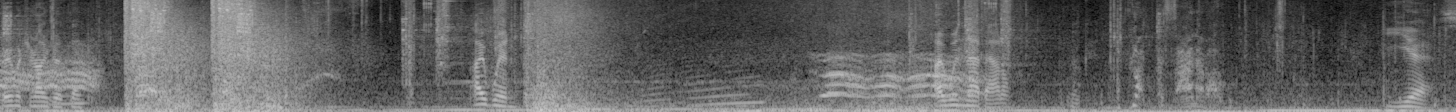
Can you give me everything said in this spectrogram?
Very much not good thing. I win. I win that battle. Okay. Yes.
